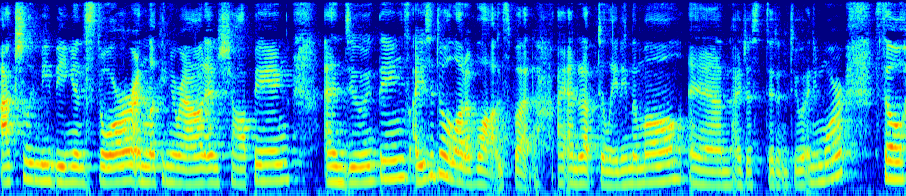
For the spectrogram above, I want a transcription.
actually me being in store and looking around and shopping and doing things. I used to do a lot of vlogs, but I ended up deleting them all and I just didn't do it anymore. So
